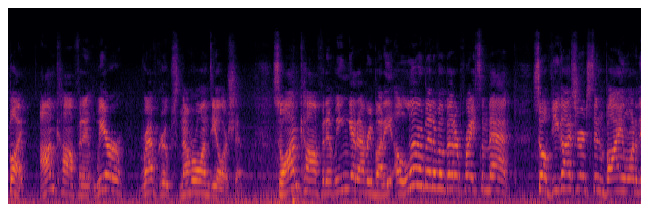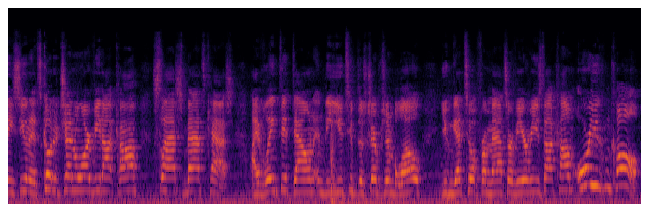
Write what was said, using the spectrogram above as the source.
But I'm confident we are Rev Group's number one dealership. So I'm confident we can get everybody a little bit of a better price than that. So if you guys are interested in buying one of these units, go to generalrv.com slash mattscash. I've linked it down in the YouTube description below. You can get to it from mattsrvreviews.com or you can call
